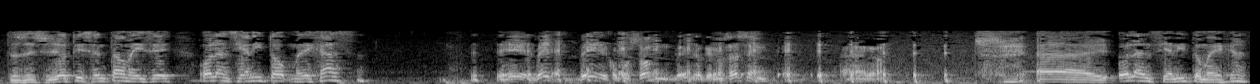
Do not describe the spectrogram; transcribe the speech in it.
Entonces, si yo estoy sentado, me dice, hola ancianito, ¿me dejas? Eh, ¿Ves, ves cómo son? ¿Ves lo que nos hacen? Ay, hola ancianito, ¿me dejas?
